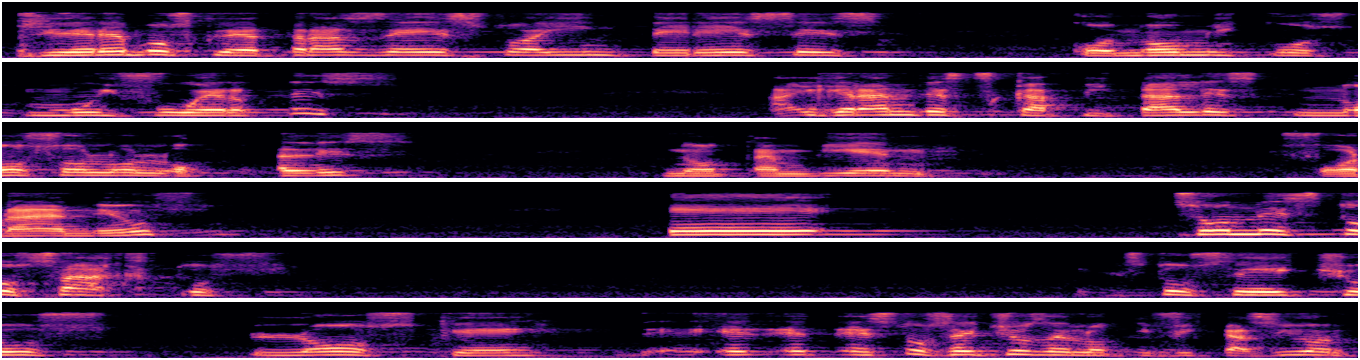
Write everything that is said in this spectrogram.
consideremos que detrás de esto hay intereses económicos muy fuertes, hay grandes capitales, no solo locales, sino también foráneos. son estos actos, estos hechos, los que, estos hechos de notificación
